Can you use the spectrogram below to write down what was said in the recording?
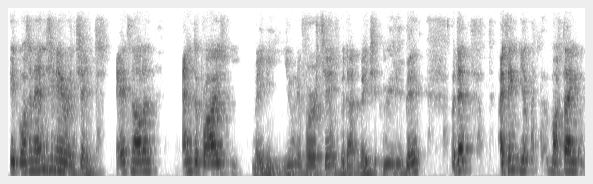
it was an engineering change. It's not an enterprise, maybe universe change, but that makes it really big. But that I think you, Martijn,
